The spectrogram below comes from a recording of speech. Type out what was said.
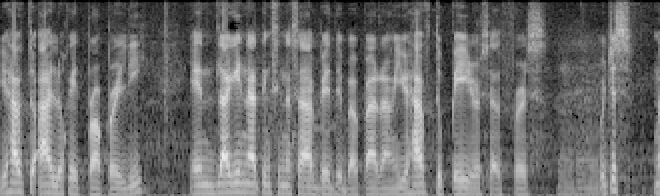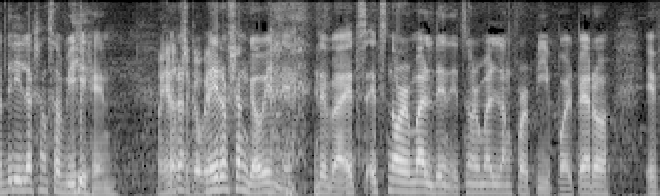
you have to allocate properly. And lagi nating sinasabi, di ba, parang you have to pay yourself first. Mm-hmm. Which is, madali lang siyang sabihin. Mahirap siya gawin. Mahirap siyang gawin eh. di ba? It's, it's normal din. It's normal lang for people. Pero, if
